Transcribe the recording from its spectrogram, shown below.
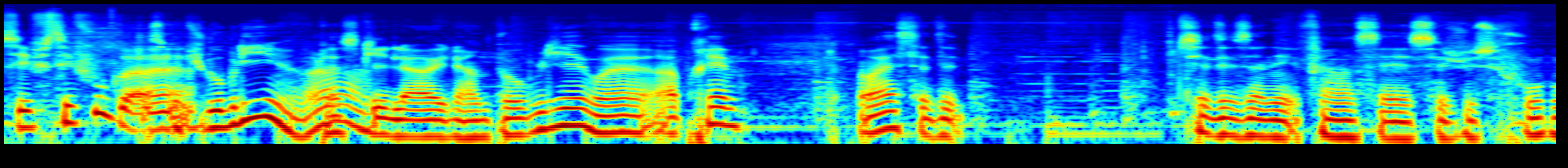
C'est c'est fou quoi. Parce que tu l'oublies. Voilà. Parce qu'il a, il a un peu oublié, ouais. Après, ouais, c'est des- C'est des années, enfin c'est juste fou.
